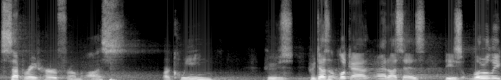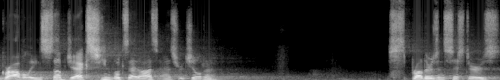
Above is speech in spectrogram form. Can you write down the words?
separate her from us, our queen, who's, who doesn't look at, at us as these lowly, groveling subjects. She looks at us as her children. Brothers and sisters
